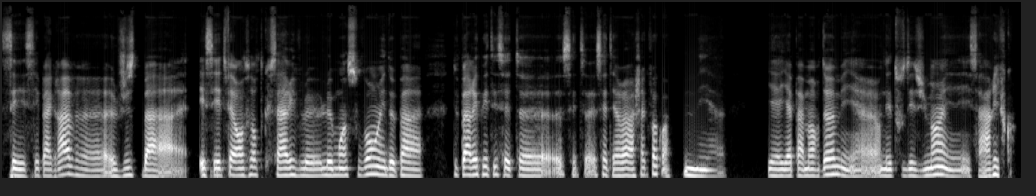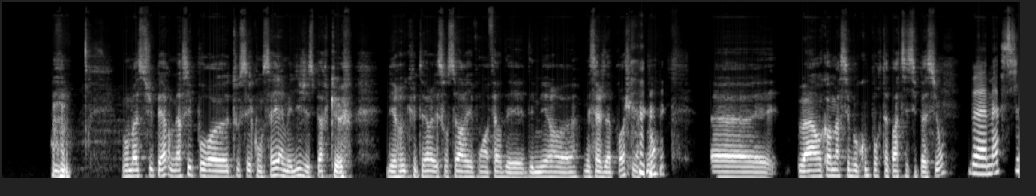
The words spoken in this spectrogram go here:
c'est c'est pas grave euh, juste bah essayer de faire en sorte que ça arrive le, le moins souvent et de pas de pas répéter cette euh, cette cette erreur à chaque fois quoi mais il euh, y, a, a, pas mort d'homme et on est tous des humains et, ça arrive quoi bon bah super. Merci pour tous ces conseils Amélie. J'espère que les recruteurs et les sourceurs arriveront à faire des, des meilleurs messages d'approche maintenant. Bah encore merci beaucoup pour ta participation. Bah merci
